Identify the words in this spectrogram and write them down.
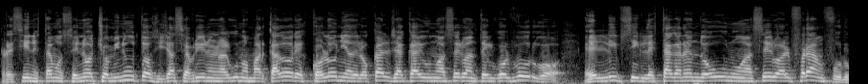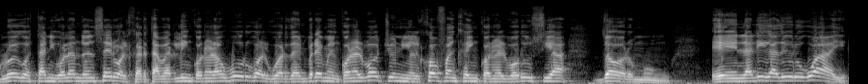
Recién estamos en 8 minutos y ya se abrieron algunos marcadores. Colonia de local ya cae 1 a 0 ante el Wolfsburgo. El Leipzig le está ganando 1 a 0 al Frankfurt. Luego están igualando en 0 el Hertha Berlín con el Augsburgo, el Werder Bremen con el Bochum y el Hoffenheim con el Borussia Dortmund en la Liga de Uruguay.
